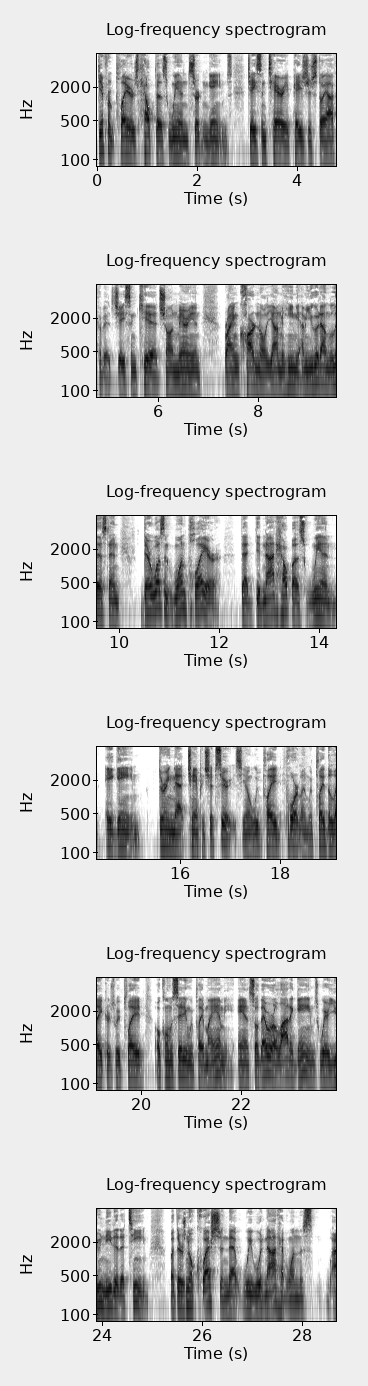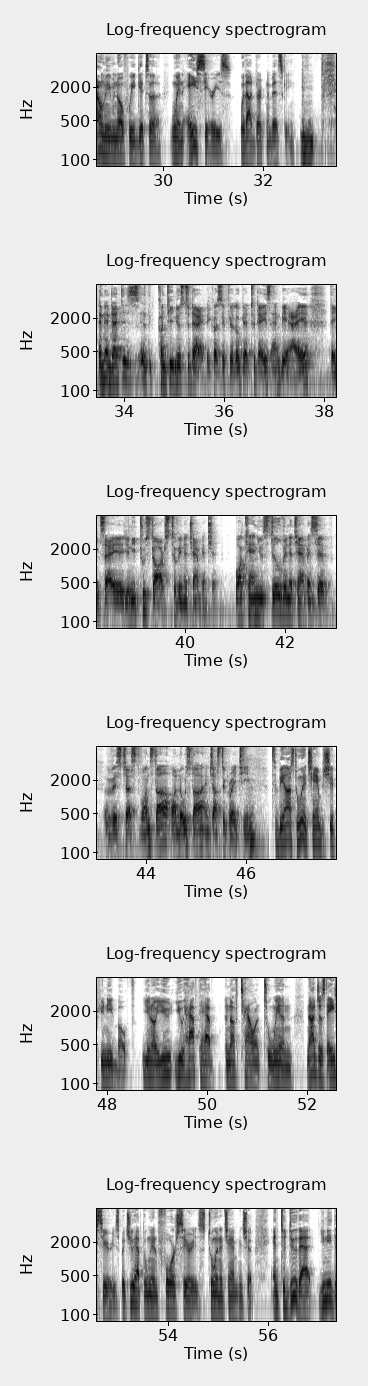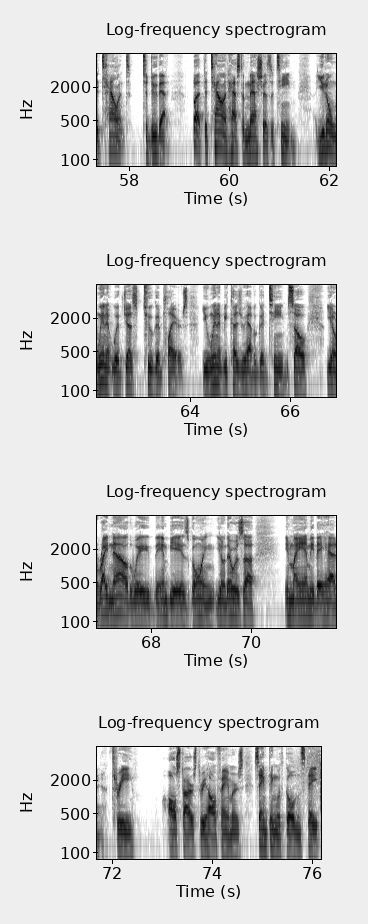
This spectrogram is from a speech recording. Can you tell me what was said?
different players helped us win certain games. Jason Terry, Peja Stojakovic, Jason Kidd, Shawn Marion, Brian Cardinal, Ian Mahinmi. I mean, you go down the list and there wasn't one player that did not help us win a game during that championship series. You know, we played Portland, we played the Lakers, we played Oklahoma City, and we played Miami. And so there were a lot of games where you needed a team. But there's no question that we would not have won this I don't even know if we get to win a series without Dirk Nowitzki. Mm-hmm. And, and that is continues today because if you look at today's NBA, they say you need two stars to win a championship. Or can you still win a championship with just one star or no star and just a great team? To be honest, to win a championship, you need both. You know, you you have to have enough talent to win not just a series, but you have to win four series to win a championship. And to do that, you need the talent to do that. But the talent has to mesh as a team. You don't win it with just two good players. You win it because you have a good team. So, you know, right now, the way the NBA is going, you know, there was a, in Miami, they had three All Stars, three Hall of Famers. Same thing with Golden State.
